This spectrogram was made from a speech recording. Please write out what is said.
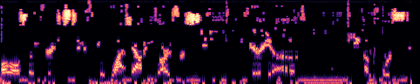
Paul also encourages Timothy to watch out and guard for sin in the area of being a poor steward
